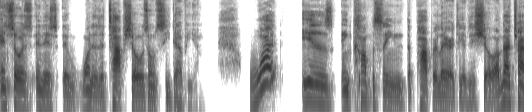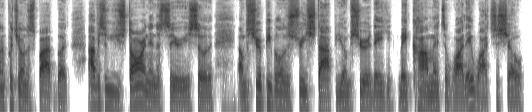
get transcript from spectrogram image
and so it's and it's uh, one of the top shows on CW. What is encompassing the popularity of this show? I'm not trying to put you on the spot, but obviously you're starring in the series, so I'm sure people on the street stop you. I'm sure they make comments of why they watch the show.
